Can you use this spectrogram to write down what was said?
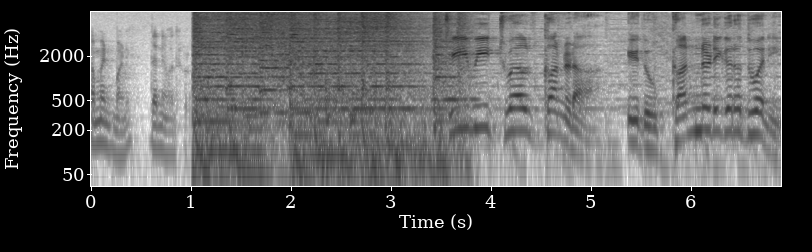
ಕಮೆಂಟ್ ಮಾಡಿ. ಧನ್ಯವಾದಗಳು. TV twelve Kannada. ಇದು ಕನ್ನಡಿಗರ ಧ್ವನಿ.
